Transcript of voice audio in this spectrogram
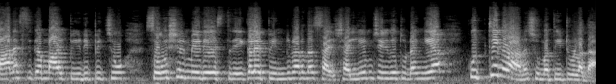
മാനസികമായി പീഡിപ്പിച്ചു സോഷ്യൽ മീഡിയയിൽ സ്ത്രീകളെ പിന്തുടർന്ന് ശല്യം ചെയ്തു തുടങ്ങിയ കുറ്റങ്ങളാണ് ചുമത്തിയിട്ടുള്ളത്.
